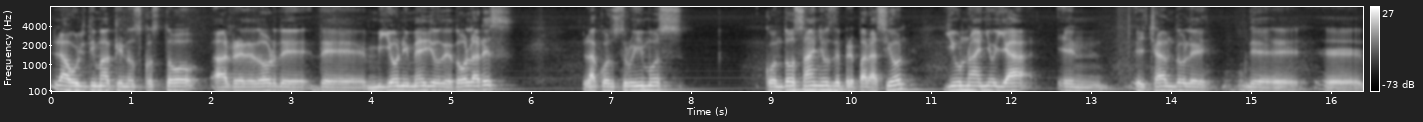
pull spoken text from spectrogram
La última que nos costó alrededor de, de millón y medio de dólares. La construimos con dos años de preparación y un año ya en, echándole, eh, eh,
